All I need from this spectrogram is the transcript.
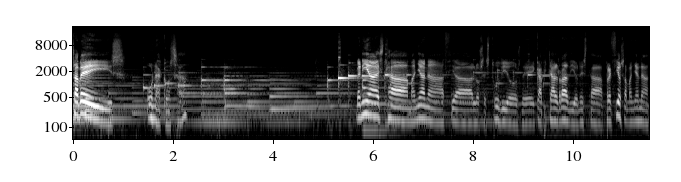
¿Sabéis una cosa? Venía esta mañana hacia los estudios de Capital Radio en esta preciosa mañana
